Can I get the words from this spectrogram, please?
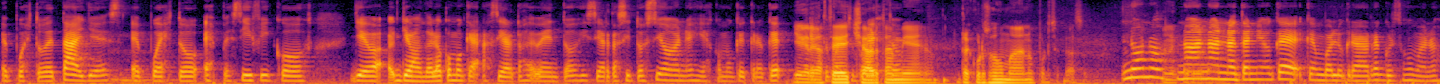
he puesto detalles, he puesto específicos, lleva- llevándolo como que a ciertos eventos y ciertas situaciones, y es como que creo que... Y agregaste echar también recursos humanos, por si acaso. No, no, no, no, no he tenido que, que involucrar a recursos humanos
